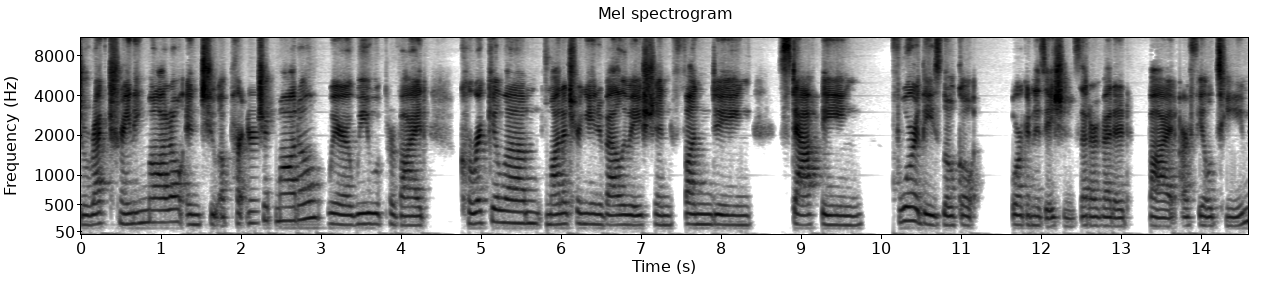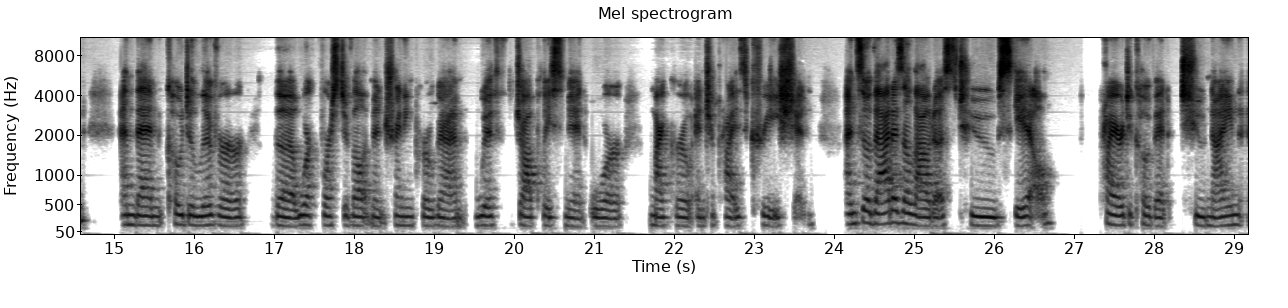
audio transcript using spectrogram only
direct training model into a partnership model where we would provide curriculum, monitoring and evaluation, funding, staffing for these local organizations that are vetted by our field team, and then co deliver the workforce development training program with job placement or micro enterprise creation. And so that has allowed us to scale prior to COVID to nine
